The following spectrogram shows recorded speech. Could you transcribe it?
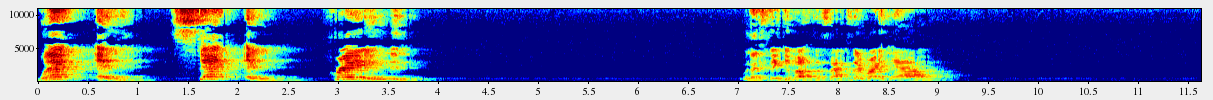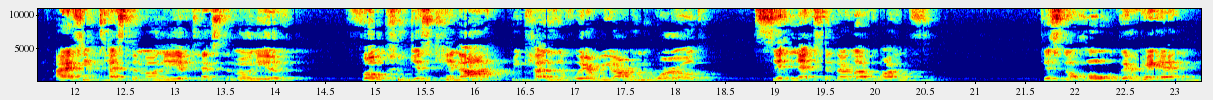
wept and sat and prayed. And when I think about the fact that right now, I have seen testimony of testimony of folks who just cannot, because of where we are in the world, sit next to their loved ones, just to hold their hand,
